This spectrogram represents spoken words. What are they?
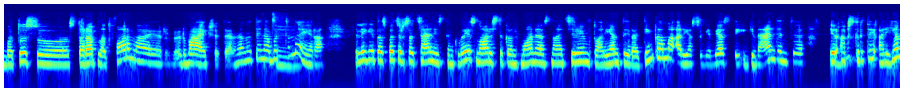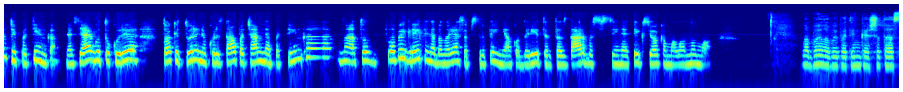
batus su stora platforma ir, ir vaikščioti. Ne? Nu, tai nebūtinai yra. Lygiai tas pats ir socialiniais tinklais, norisi, kad žmonės na, atsirinktų, ar jiems tai yra tinkama, ar jie sugebės tai įgyvendinti ir apskritai, ar jiems tai patinka. Nes jeigu tu kuri tokį turinį, kuris tau pačiam nepatinka, na, tu labai greitai nebenorėsi apskritai nieko daryti ir tas darbas jisai neteiks jokio malonumo. Labai labai patinka šitas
